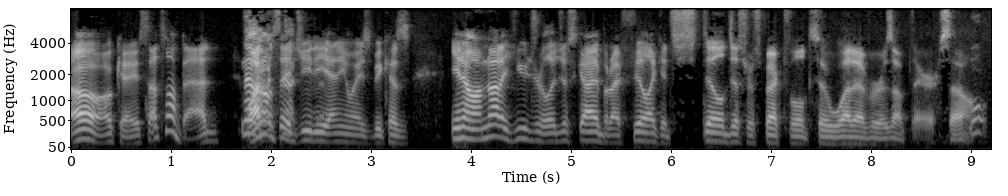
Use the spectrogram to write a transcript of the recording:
oh, okay, so that's not bad. No, well, I don't say GD anyways because you know I'm not a huge religious guy, but I feel like it's still disrespectful to whatever is up there. So Well,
